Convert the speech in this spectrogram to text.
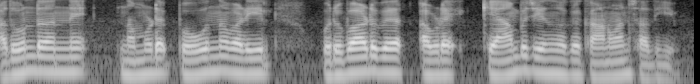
അതുകൊണ്ട് തന്നെ നമ്മുടെ പോകുന്ന വഴിയിൽ ഒരുപാട് പേർ അവിടെ ക്യാമ്പ് ചെയ്യുന്നതൊക്കെ കാണുവാൻ സാധിക്കും.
